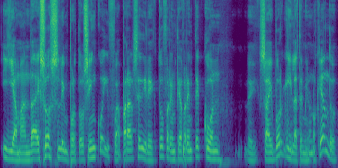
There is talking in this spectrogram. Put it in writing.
Y Amanda eso le importó cinco y fue a pararse directo frente a frente con Cyborg y la terminó noqueando,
